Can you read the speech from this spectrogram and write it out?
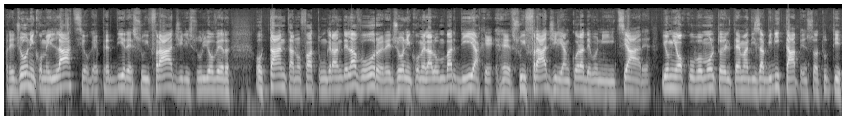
regioni come il Lazio che per dire sui fragili, sugli over 80 hanno fatto un grande lavoro e regioni come la Lombardia che eh, sui fragili ancora devono iniziare. Io mi occupo molto del tema disabilità, penso a tutti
